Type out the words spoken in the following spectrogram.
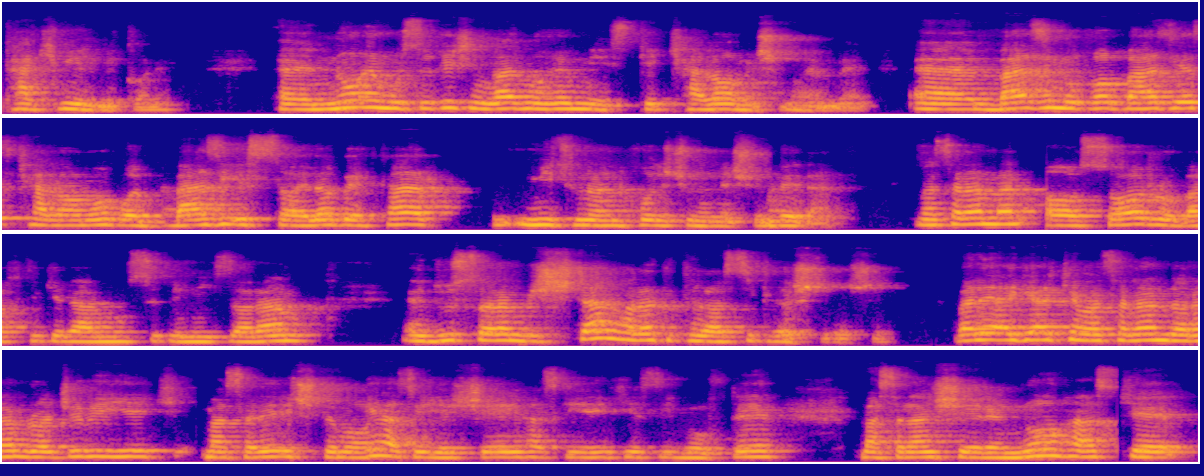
تکمیل می‌کنه. نوع موسیقیش اینقدر مهم نیست که کلامش مهمه. بعضی موقع بعضی از کلام ها با بعضی استایلا بهتر می‌تونن خودشون رو نشون بدن. مثلا من آثار رو وقتی که در موسیقی می‌گذارم دوست دارم بیشتر حالت کلاسیک داشته باشه. ولی اگر که مثلا دارم راجع به یک مسئله اجتماعی هست یه شعر هست که یک کسی گفته مثلا شعر نو هست که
